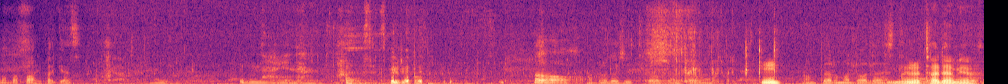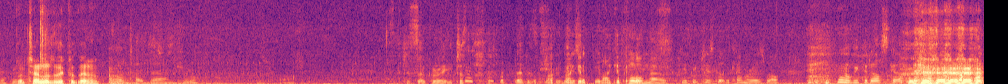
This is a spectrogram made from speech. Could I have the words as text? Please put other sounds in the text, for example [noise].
number five, I guess. Nine. That's beautiful. [laughs] Oh, My daughter, she throws umpire, Hmm? huh? My daughter. is- They're tie down, yeah. What channel do they put that on? Oh, tight down, sure. that is so great. that is like, like a like a pillow now. Do you think she's got the camera as well? well, [laughs] [laughs] we could ask her.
